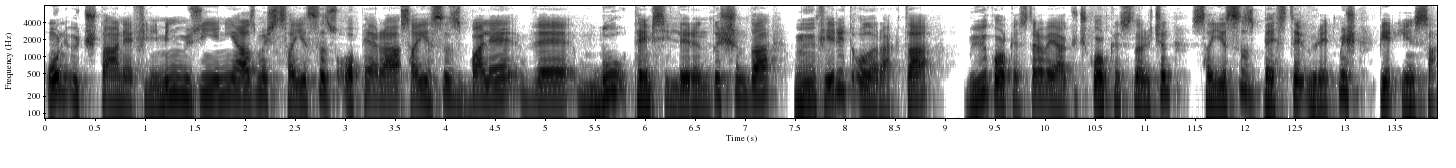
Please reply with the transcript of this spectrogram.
13 tane filmin müziğini yazmış. Sayısız opera, sayısız bale ve bu temsillerin dışında münferit olarak da büyük orkestra veya küçük orkestralar için sayısız beste üretmiş bir insan.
